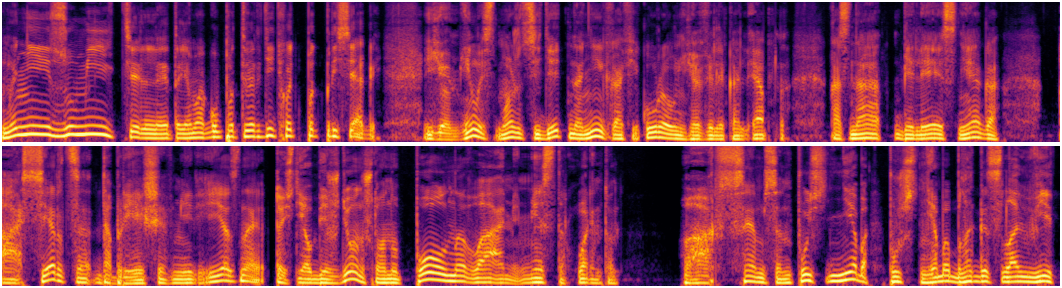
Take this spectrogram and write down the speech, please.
«Они изумительны, это я могу подтвердить хоть под присягой. Ее милость может сидеть на них, а фигура у нее великолепна. Казна белее снега, а сердце добрейшее в мире, и я знаю. То есть я убежден, что оно полно вами, мистер Уоррентон». «Ах, Сэмсон, пусть небо, пусть небо благословит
